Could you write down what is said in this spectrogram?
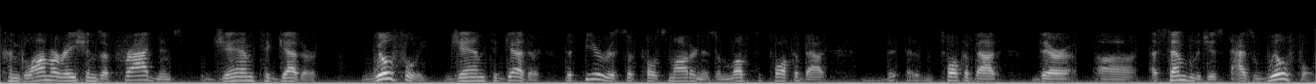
conglomerations of fragments jammed together, willfully jammed together. The theorists of postmodernism love to talk about talk about their uh, assemblages as willful,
